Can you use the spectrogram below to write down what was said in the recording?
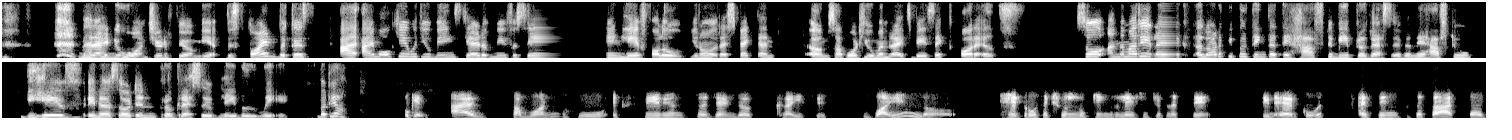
then i do want you to fear me at this point because I, i'm okay with you being scared of me for saying hey follow you know respect and um, support human rights basic or else. So andamari like a lot of people think that they have to be progressive and they have to behave in a certain progressive label way but yeah okay as someone who experienced a gender crisis while uh, heterosexual looking relationship let's say in air quotes i think the fact that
